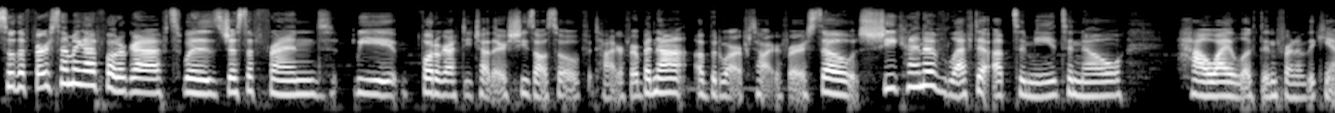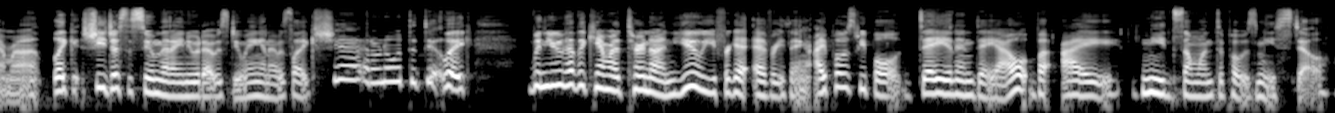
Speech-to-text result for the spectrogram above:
So the first time I got photographed was just a friend. We photographed each other. She's also a photographer, but not a boudoir photographer. So she kind of left it up to me to know how I looked in front of the camera. Like she just assumed that I knew what I was doing and I was like, "Shit, I don't know what to do." Like when you have the camera turned on you, you forget everything. I pose people day in and day out, but I need someone to pose me still.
